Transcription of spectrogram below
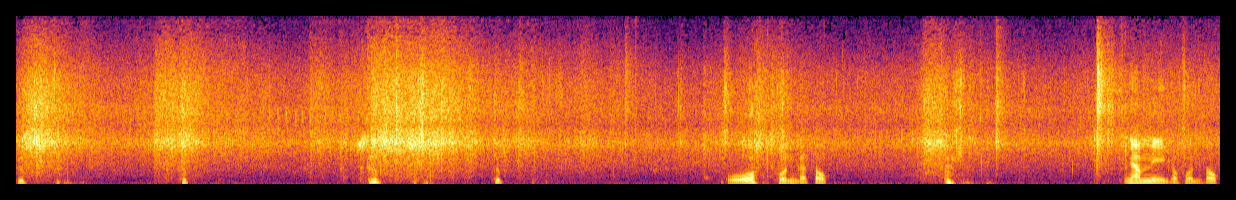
ฮึบฮึบฮึบฮึบโอ้ ฝนกระตกยำนี่กับฝนตก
